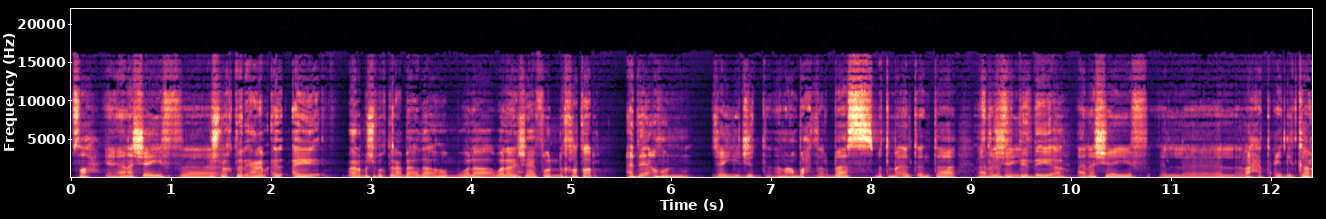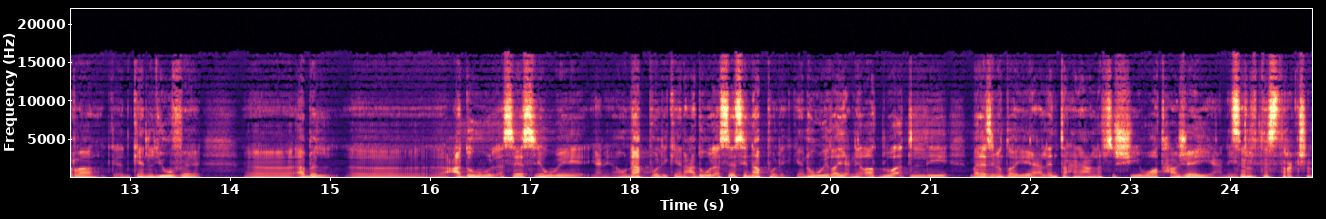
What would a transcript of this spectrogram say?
صح يعني أنا شايف آه، مش مقتنع يعني اي أنا مش مقتنع بأدائهم ولا ولا شايفهم خطر أدائهم جيد جدا أنا عم بحضر بس مثل ما قلت أنت أنا ل 60 شايف دقيقة أنا شايف راح تعيد الكرة كان كان اليوفي قبل آه، عدوه الأساسي هو يعني أو نابولي كان عدوه الأساسي نابولي كان هو يضيع نقاط بالوقت اللي ما لازم يضيع الإنتر حنعمل نفس الشيء واضحة جاي يعني. 100% self destruction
